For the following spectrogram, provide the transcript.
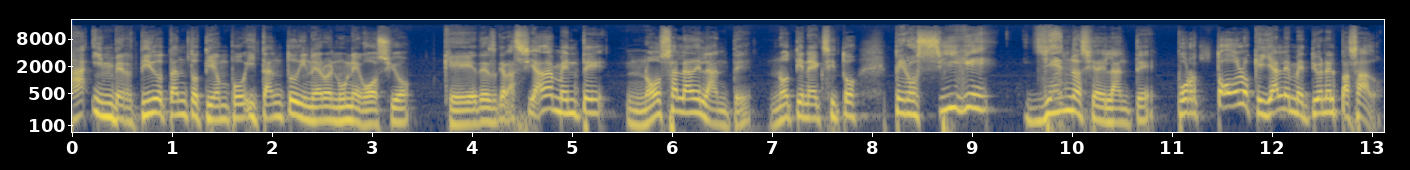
ha invertido tanto tiempo y tanto dinero en un negocio que desgraciadamente no sale adelante, no tiene éxito, pero sigue yendo hacia adelante por todo lo que ya le metió en el pasado.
